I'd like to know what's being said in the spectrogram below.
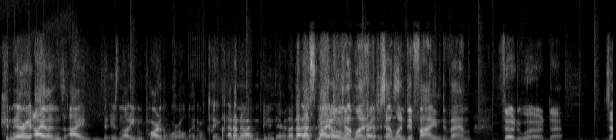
Canary Islands, I is not even part of the world. I don't think. I don't know. I haven't been there. That, that's my own Someone prejudice. someone defined them third word uh, just Uh,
